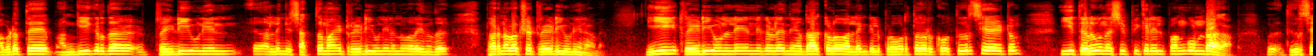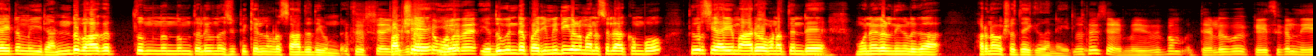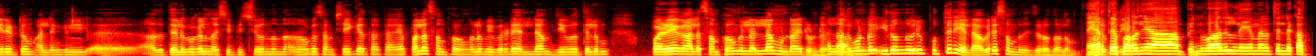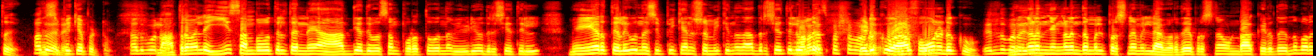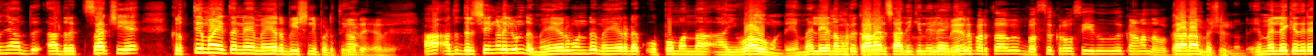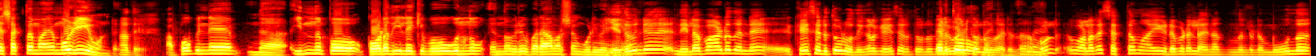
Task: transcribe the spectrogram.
അവിടുത്തെ അംഗീകൃത ട്രേഡ് യൂണിയൻ അല്ലെങ്കിൽ ശക്തമായ ട്രേഡ് യൂണിയൻ എന്ന് പറയുന്നത് ഭരണപക്ഷ ട്രേഡ് യൂണിയനാണ് ഈ ട്രേഡ് യൂണിയനുകളുടെ നേതാക്കളോ അല്ലെങ്കിൽ പ്രവർത്തകർക്കോ തീർച്ചയായിട്ടും ഈ തെളിവ് നശിപ്പിക്കലിൽ പങ്കുണ്ടാകാം. തീർച്ചയായിട്ടും ഈ രണ്ട് ഭാഗത്തും നിന്നും തെളിവ് നശിപ്പിക്കലിനുള്ള സാധ്യതയുണ്ട്. പക്ഷേ യദുവിന്റെ പരിമിതികൾ മനസ്സിലാക്കുമ്പോൾ തീർച്ചയായും ആരോപണത്തിന്റെ മുനകൾ നീളുക ഭരണപക്ഷത്തേക്ക് തന്നെ തീർച്ചയായും. ഇതിപ്പം തെളിവ് കേസുകൾ നേരിട്ടും അല്ലെങ്കിൽ അത് തെളിവുകൾ നശിപ്പിച്ചു എന്ന് നമുക്ക് സംശയിക്കാത്തതായ പല സംഭവങ്ങളും ഇവരുടെ എല്ലാം ജീവിതത്തിലും പഴയകാല സംഭവങ്ങളിലെല്ലാം ഉണ്ടായിട്ടുണ്ട്. അതുകൊണ്ട് ഇതൊന്നും ഒരു പുത്തരിയല്ല. അവരെ സംബന്ധിച്ചിടത്തോളം നേരത്തെ പറഞ്ഞ ആ പിൻവാതിൽ നിയമനത്തിന്റെ കത്ത് നശിപ്പിക്കപ്പെട്ടു. അതുപോലെ മാത്രമല്ല ഈ സംഭവത്തിൽ തന്നെ ആദ്യ ദിവസം പുറത്തു വന്ന വീഡിയോ ദൃശ്യത്തിൽ മേയർ തെളിവ് നശിപ്പിക്കാൻ ശ്രമിക്കുന്നത് ആ ദൃശ്യത്തിലുണ്ട്. എടുക്കൂ ആ ഫോൺ എടുക്കൂ. എന്ന് നിങ്ങളും ഞങ്ങളും തമ്മിൽ പ്രശ്നമില്ല. വെറുതെ പ്രശ്നം ഉണ്ടാക്കരുത് എന്ന് പറഞ്ഞ ദ- ആ ദൃക്സാക്ഷിയെ കൃത്യമായി തന്നെ മേയർ ഭീഷണിപ്പെടുത്തി അതെ അതെ. ആ അത് ദൃശ്യങ്ങളിലുണ്ട്. മേയറുമുണ്ട്. മേയറുടെ ഒപ്പം വന്ന ആ യുവാവുമുണ്ട്. എം എൽ എ നമുക്ക് കാണാൻ സാധിക്കുന്നില്ല ഭർത്താവ് ബസ് ക്രോസ് ചെയ്യുന്നത് കാണാൻ നമുക്ക് കാണാൻ പറ്റുന്നുണ്ട്. എം എൽ എക്കെതിരെ ശക്തമായ മൊഴിയുമുണ്ട്. അതെ. അപ്പോൾ പിന്നെ ഇന്നിപ്പോ കോടതിയിലേക്ക് പോകുന്നു എന്നൊരു പരാമർശം കൂടി വരുന്നു യദുവിന്റെ നിലപാട് തന്നെ കേസ് എടുത്തോളൂ നിങ്ങൾ കേസ് എടുത്തോളൂ എടുത്തോളൂ. അപ്പോൾ വളരെ ശക്തമായ ഇടപെടൽ അതിനകത്ത് നിന്നിട്ടുണ്ട്. മൂന്ന്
